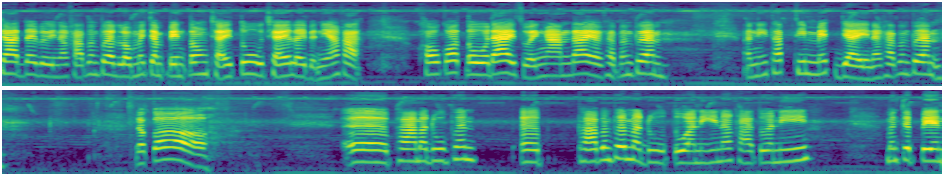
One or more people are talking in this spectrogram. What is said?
ชาติได้เลยนะคะ เพื่อนๆเราไม่จำเป็นต้องใช้ตู้ใช้อะไรแบบนี้ค่ะเขาก็โตได้สวยงามได้อะค่ะเพื่อนๆอันนี้ทับทิมเม็ดใหญ่นะคะเพื่อนๆแล้วก็เอ่อพามาดูเพื่อนเอ่อพาเพื่อนๆมาดูตัวนี้นะคะ ตัวนี้มันจะเป็น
